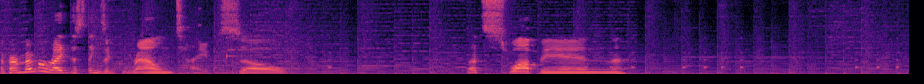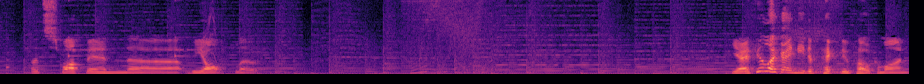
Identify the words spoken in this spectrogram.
If I remember right, this thing's a ground type, so... Let's swap in... Let's swap in uh, We All Float. Yeah, I feel like I need to pick new Pokemon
